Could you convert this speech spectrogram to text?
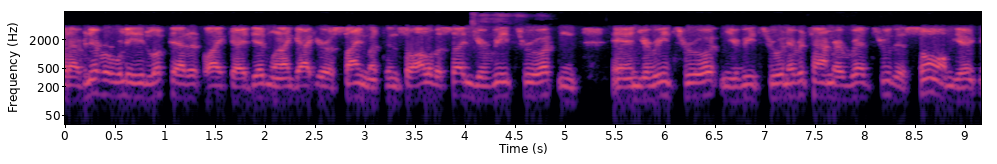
but I've never really looked at it like I did when I got your assignment. And so all of a sudden, you read through it, and and you read through it, and you read through. it. And every time I read through this psalm, you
